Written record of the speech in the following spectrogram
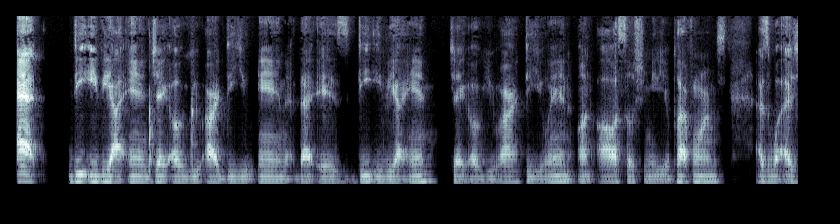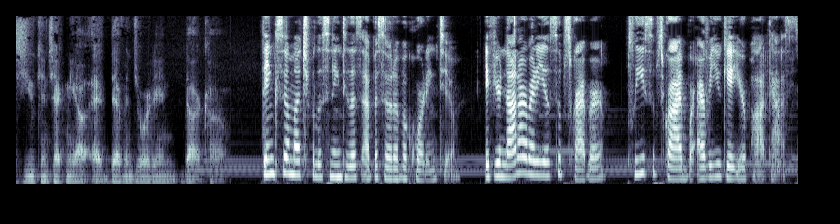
at D E V I N J O U R D U N. That is D E V I N J O U R D U N on all social media platforms, as well as you can check me out at devinjordan.com. Thanks so much for listening to this episode of According to. If you're not already a subscriber, please subscribe wherever you get your podcasts.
